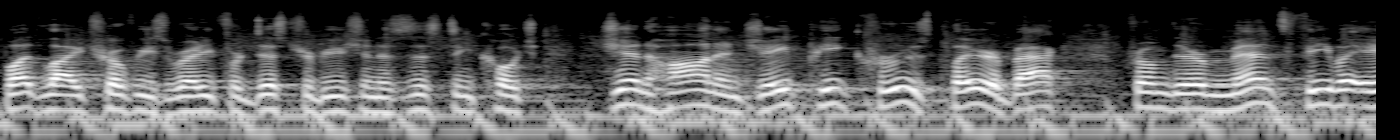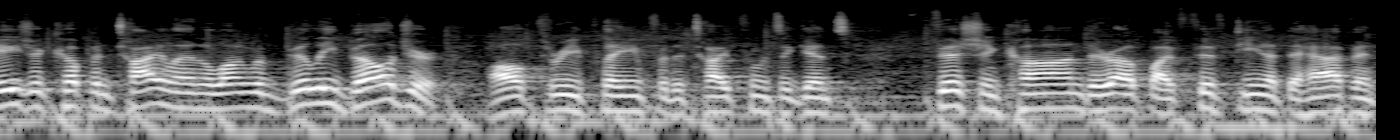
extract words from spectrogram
Bud Light trophies ready for distribution. Assistant coach Jin Han and JP Cruz, player back from their men's FIBA Asia Cup in Thailand, along with Billy Belger. All three playing for the Typhoons against Fish and Khan. They're up by 15 at the half, and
